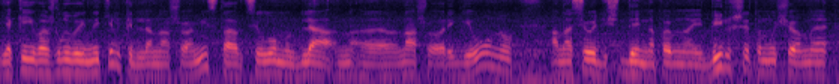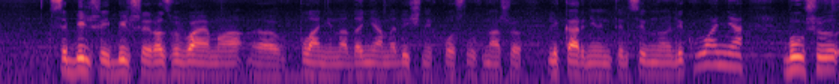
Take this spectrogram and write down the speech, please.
який важливий не тільки для нашого міста, а в цілому для е, нашого регіону. А на сьогоднішній день, напевно, і більше, тому що ми все більше і більше розвиваємо е, в плані надання медичних послуг нашу лікарню інтенсивного лікування, бувшу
